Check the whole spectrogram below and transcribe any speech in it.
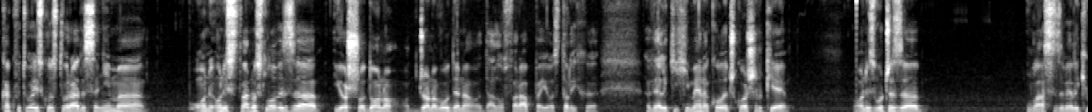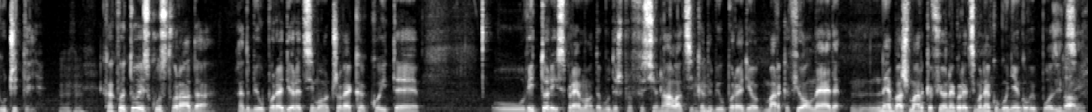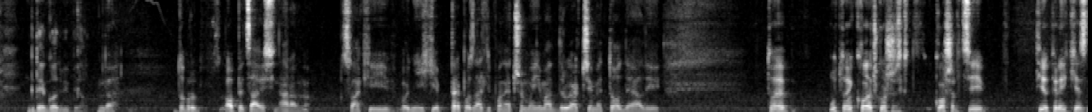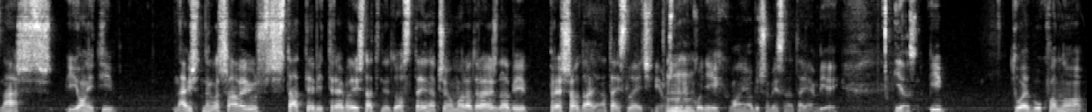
Kakvo je tvoje iskustvo rada sa njima? Oni, oni se stvarno slove za još od ono, od Johna Woodena, od Adolfa Rapa i ostalih eh, velikih imena koleč košarke. Oni zvuče za glasa za velike učitelje. Mm -hmm. Kakvo je to iskustvo rada kada bi uporedio recimo čoveka koji te u Vitoriji spremao da budeš profesionalac i kada bi uporedio Marka Few, ali ne, ne baš Marka Few, nego recimo nekog u njegovoj poziciji, Dobro. gde god bi bilo. Da. Dobro, opet zavisi, naravno. Svaki od njih je prepoznatljiv po nečemu, ima drugačije metode, ali to je, u toj koleč košarci, košarci ti otprilike znaš i oni ti najviše naglašavaju šta tebi treba i šta ti nedostaje, na čemu mora da radiš da bi prešao dalje na taj sledeći nivo, što mm. -hmm. kod njih oni obično misle na taj NBA. Jasno. I to je bukvalno,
